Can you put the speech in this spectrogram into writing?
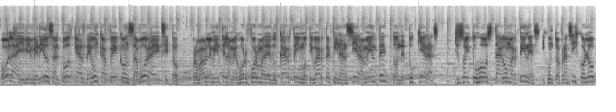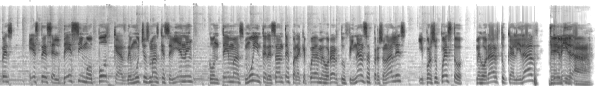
Hola y bienvenidos al podcast de Un Café con Sabor a Éxito. Probablemente la mejor forma de educarte y motivarte financieramente donde tú quieras. Yo soy tu host Dago Martínez y junto a Francisco López, este es el décimo podcast de muchos más que se vienen con temas muy interesantes para que puedas mejorar tus finanzas personales y por supuesto mejorar tu calidad de, vida.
